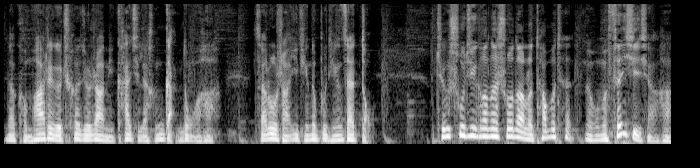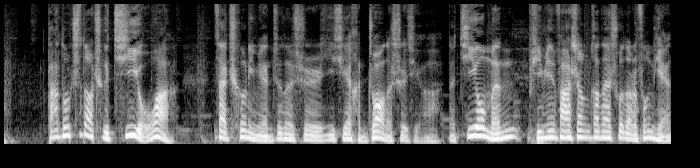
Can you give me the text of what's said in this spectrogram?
那恐怕这个车就让你开起来很感动哈，在路上一停的不停在抖。这个数据刚才说到了 Top Ten，那我们分析一下哈。大家都知道这个机油啊，在车里面真的是一些很重要的事情啊。那机油门频频发生，刚才说到了丰田，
